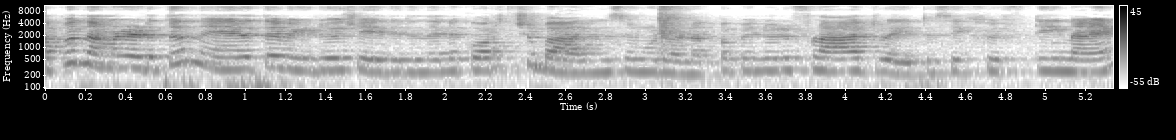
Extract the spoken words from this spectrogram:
അപ്പോൾ നമ്മുടെ അടുത്ത് നേരത്തെ വീഡിയോ ചെയ്തിരുന്നതിന് കുറച്ച് ബാലൻസും കൂടെ ഉണ്ട്. അപ്പോൾ പിന്നെ ഒരു flat rate six fifty nine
